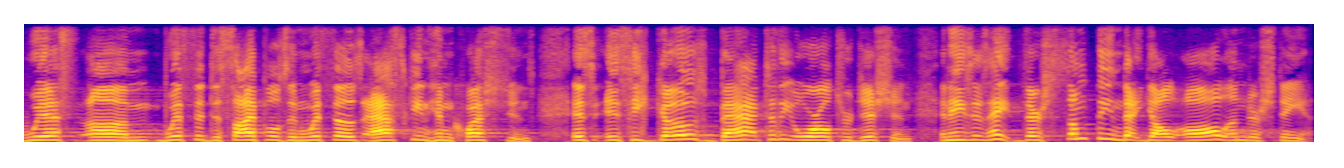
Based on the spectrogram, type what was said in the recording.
with um, with the disciples and with those asking him questions is, is he goes back to the oral tradition and he says, "Hey, there's something that y'all all understand,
